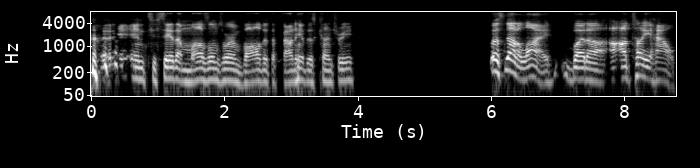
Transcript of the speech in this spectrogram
and to say that Muslims were involved at the founding of this country, well, it's not a lie, but uh, I'll tell you how.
